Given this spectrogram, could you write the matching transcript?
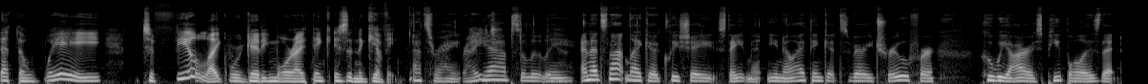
That the way to feel like we're getting more, I think, is in the giving. That's right. Right? Yeah, absolutely. And it's not like a cliche statement, you know. I think it's very true for who we are as people is that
